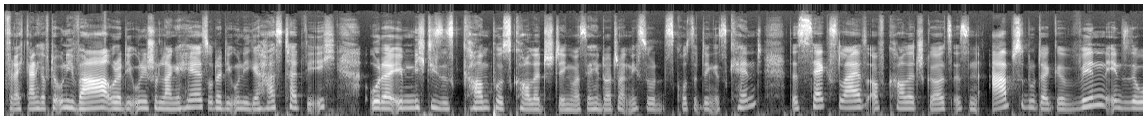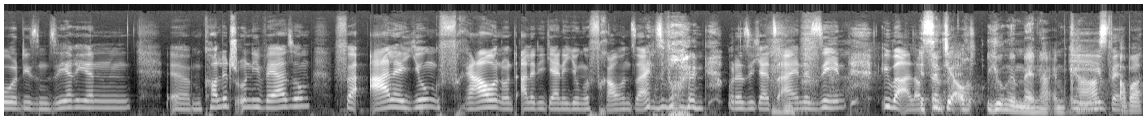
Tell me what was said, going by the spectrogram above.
vielleicht gar nicht auf der Uni war oder die Uni schon lange her ist oder die Uni gehasst hat wie ich oder eben nicht dieses Campus College Ding, was ja hier in Deutschland nicht so das große Ding ist, kennt. The Sex Lives of College Girls ist ein absoluter Gewinn in so diesem Serien ähm, College Universum für alle jungen Frauen und alle, die gerne junge Frauen sein wollen oder sich als eine sehen, überall auf Es sind der ja Welt. auch junge Männer im Cast, Eben. aber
